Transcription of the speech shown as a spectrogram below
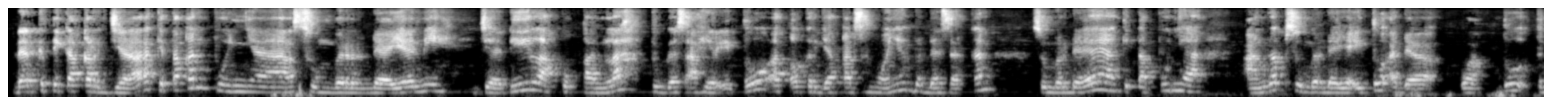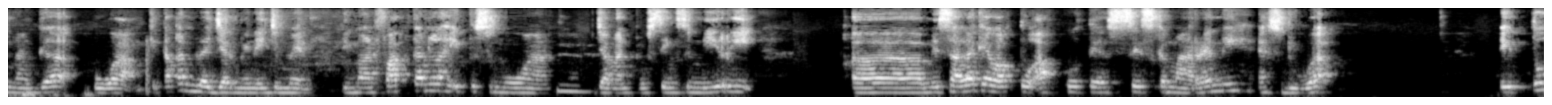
dan ketika kerja kita kan punya sumber daya nih jadi lakukanlah tugas akhir itu atau kerjakan semuanya berdasarkan sumber daya yang kita punya. Anggap sumber daya itu ada waktu, tenaga, uang. Kita kan belajar manajemen, dimanfaatkanlah itu semua. Hmm. Jangan pusing sendiri. Eh, misalnya kayak waktu aku tesis kemarin nih S2, itu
